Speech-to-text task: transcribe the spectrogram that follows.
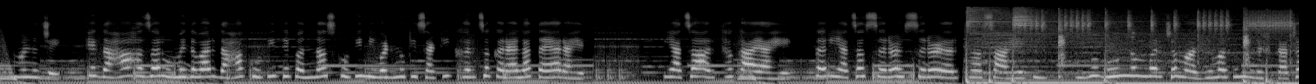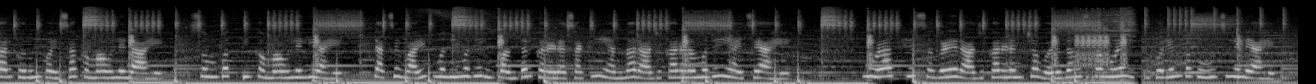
म्हणजे हे दहा हजार उमेदवार दहा कोटी ते पन्नास कोटी निवडणुकीसाठी खर्च करायला तयार आहेत. याचा अर्थ काय आहे? तर याचा सरळ सरळ अर्थ असा आहे की जो दोन नंबरच्या माध्यमातून भ्रष्टाचार करून पैसा कमावलेला आहे संपत्ती कमावलेली आहे त्याचे वाईट मनीमध्ये रूपांतर करण्यासाठी यांना राजकारणामध्ये यायचे आहे. मुळात हे सगळे राजकारण्यांच्या वरदहस्तामुळे इथपर्यंत पोहोचलेले आहेत.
